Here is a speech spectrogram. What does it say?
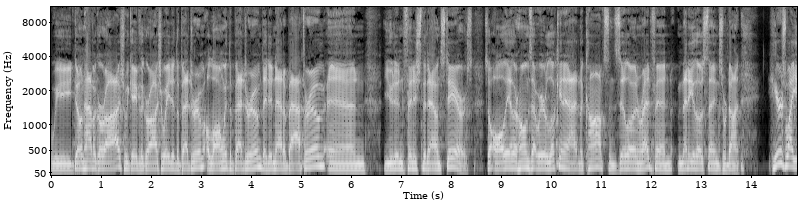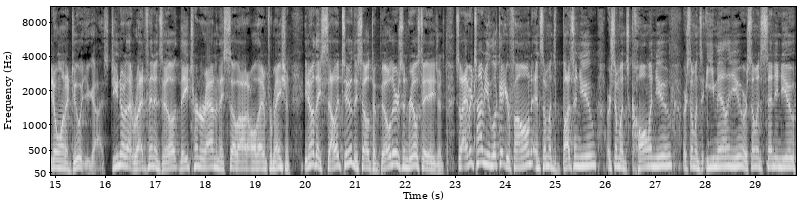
We don't have a garage. We gave the garage away to the bedroom. Along with the bedroom, they didn't add a bathroom and you didn't finish the downstairs. So all the other homes that we were looking at in the comps and Zillow and Redfin, many of those things were done. Here's why you don't want to do it, you guys. Do you know that Redfin and Zillow, they turn around and they sell out all that information? You know they sell it to? They sell it to builders and real estate agents. So every time you look at your phone and someone's buzzing you or someone's calling you or someone's emailing you or someone's sending you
